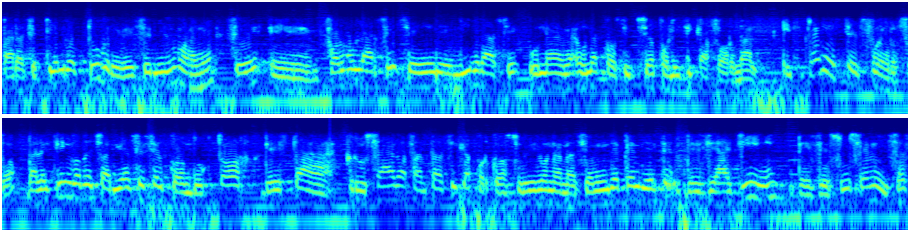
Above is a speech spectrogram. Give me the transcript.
para septiembre-octubre de ese mismo año se eh, formularse, se librase una, una constitución política formal. En todo este esfuerzo, Valentín Gómez Farías es el conductor de esta cruzada fantástica por construir una nación independiente. Desde allí, desde sus cenizas,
